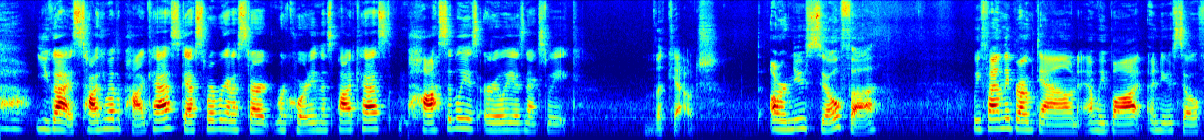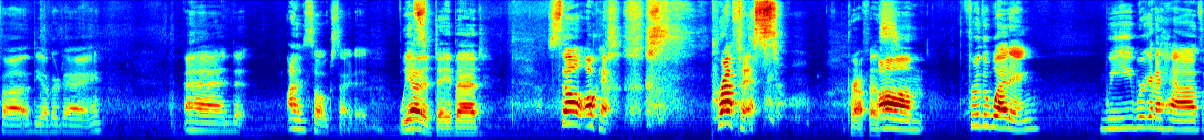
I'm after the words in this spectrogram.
You guys, talking about the podcast, guess where we're going to start recording this podcast? Possibly as early as next week. the couch. Our new sofa. We finally broke down and we bought a new sofa the other day. And I'm so excited. We had a day bed. So, okay, preface. Preface. Um, for the wedding, we were going to have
